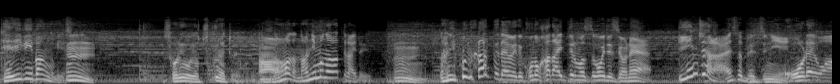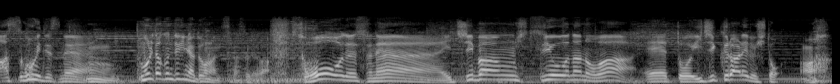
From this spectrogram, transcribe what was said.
テレビ番組です、うんそれを作れということ。ああ。まだ何も習ってないという。うん。何も習ってない上でこの課題っていうのもすごいですよね。いいんじゃない？それ別に。これはすごいですうね、ん。森田君的にはどうなんですか？それは。そうですね。一番必要なのはえっ、といじくられる人、あ。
